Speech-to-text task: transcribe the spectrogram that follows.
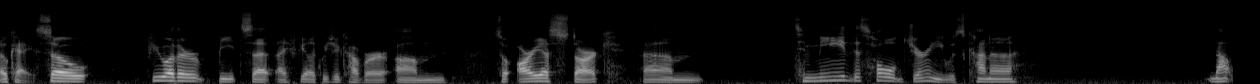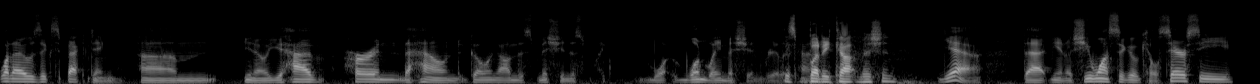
okay, so a few other beats that I feel like we should cover. Um, so Arya Stark. Um, to me, this whole journey was kind of not what I was expecting. Um, you know, you have her and the Hound going on this mission, this like one way mission, really. this kinda. buddy cop mission. Yeah, that you know she wants to go kill Cersei.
